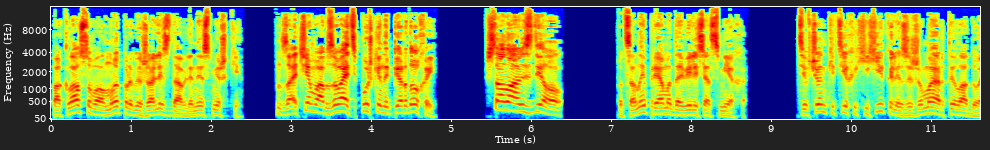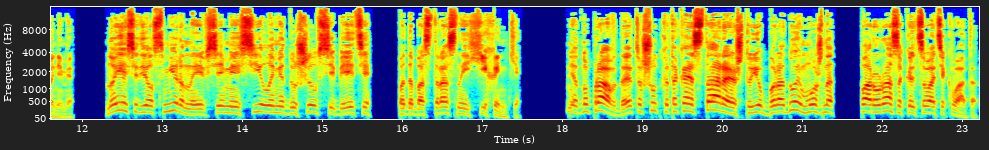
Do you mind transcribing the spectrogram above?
По классу волной пробежали сдавленные смешки. «Зачем вы обзываете Пушкина пердухой? Что он вам сделал?» Пацаны прямо давились от смеха. Девчонки тихо хихикали, зажимая рты ладонями. Но я сидел смирно и всеми силами душил в себе эти подобострастные хихоньки. Нет, ну правда, эта шутка такая старая, что ее бородой можно пару раз окольцевать экватор.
